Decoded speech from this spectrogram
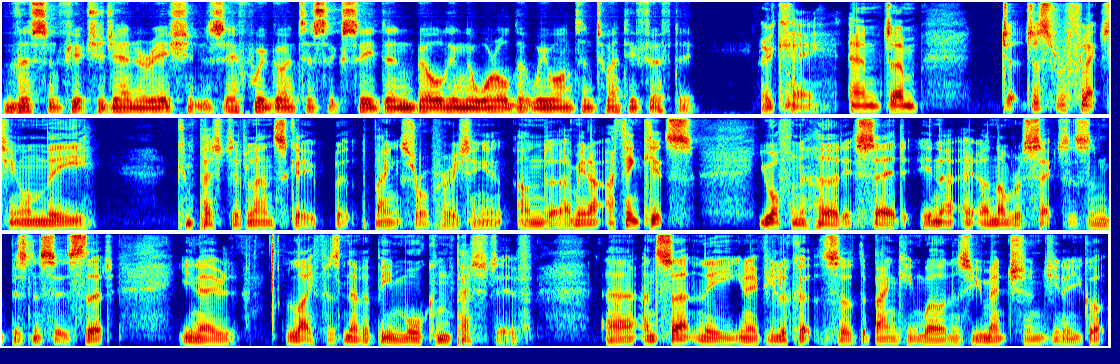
this and future generations if we're going to succeed in building the world that we want in 2050. Okay, and um, j- just reflecting on the competitive landscape that the banks are operating under. I mean, I think it's you often heard it said in a, a, number of sectors and businesses that you know life has never been more competitive, uh, and certainly you know if you look at sort of the banking world, as you mentioned, you know you've got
